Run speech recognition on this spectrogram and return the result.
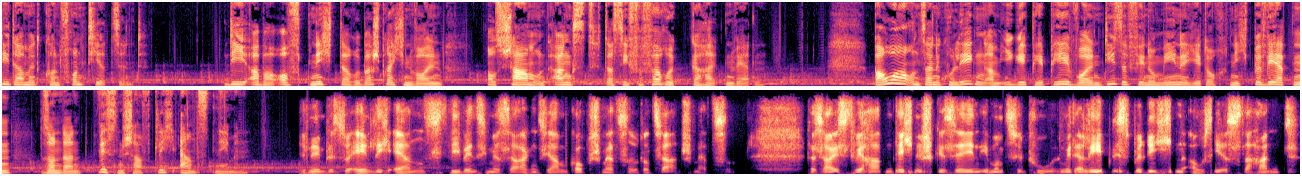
die damit konfrontiert sind. Die aber oft nicht darüber sprechen wollen, aus Scham und Angst, dass sie für verrückt gehalten werden. Bauer und seine Kollegen am IGPP wollen diese Phänomene jedoch nicht bewerten, sondern wissenschaftlich ernst nehmen. Ich nehme das so ähnlich ernst, wie wenn Sie mir sagen, Sie haben Kopfschmerzen oder Zahnschmerzen. Das heißt, wir haben technisch gesehen immer zu tun mit Erlebnisberichten aus erster Hand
